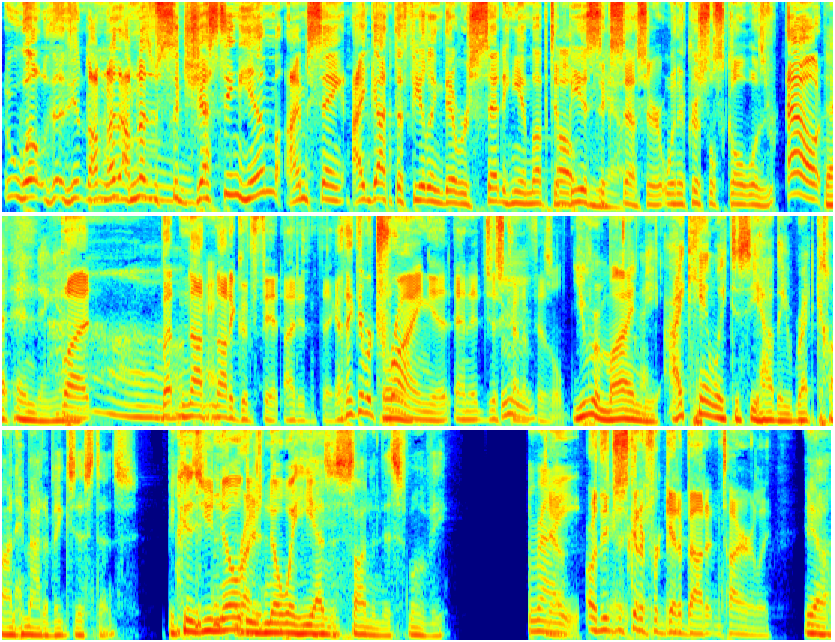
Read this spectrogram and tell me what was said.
Well, th- th- I'm not, I'm not mm. suggesting him. I'm saying I got the feeling they were setting him up to Oh, be a successor when the Crystal Skull was out, That ending. yeah. but Oh, but not okay. not a good fit. I didn't think. I think they were trying it, and it just kind of mm. fizzled. You remind me. I can't wait to see how they retcon him out of existence because you know Right. there's no way he has a son in this movie. Yeah. right. Or they're just going to forget about it entirely. Yeah.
